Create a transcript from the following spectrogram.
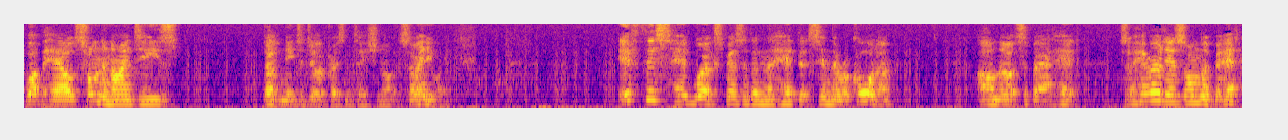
what the hell, it's from the 90s, don't need to do a presentation on it. So anyway, if this head works better than the head that's in the recorder, I'll know it's a bad head. So here it is on the bed,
